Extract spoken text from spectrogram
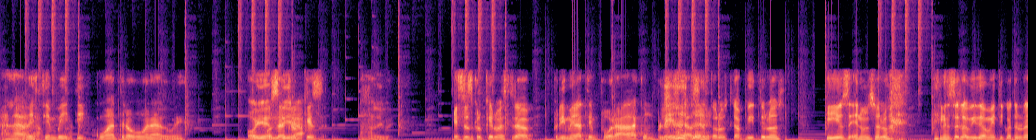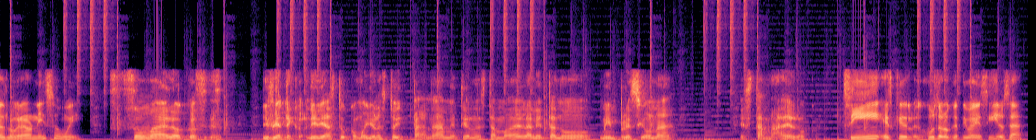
A la vez en 24 horas, güey. Hoy en O sea, día. creo que es. Ajá, dime. Eso es creo que nuestra primera temporada completa, o sea, todos los capítulos. Y ellos en un solo, en un solo video 24 horas lograron eso, güey. Son mal locos. Y fíjate, dirías tú, como yo no estoy para nada metido en esta madre, la neta no me impresiona esta madre, loco. Sí, es que justo lo que te iba a decir, o sea,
